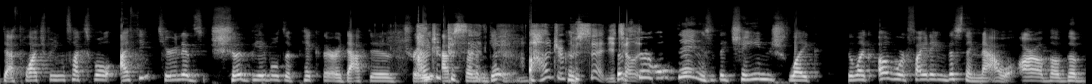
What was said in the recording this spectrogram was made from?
Deathwatch being flexible, I think Tyranids should be able to pick their adaptive trait at the start of the game. A hundred percent. You tell their whole thing is that they change like they're like, oh, we're fighting this thing now. Our the, the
